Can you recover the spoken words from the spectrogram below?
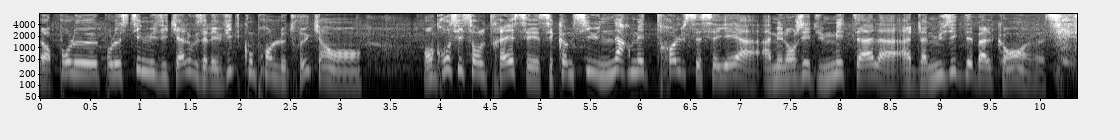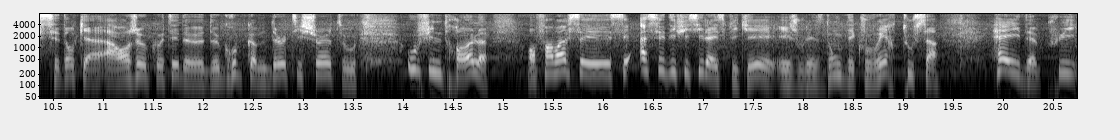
Alors pour le, pour le style musical, vous allez vite comprendre le truc. Hein, en, en grossissant le trait, c'est comme si une armée de trolls s'essayait à, mélanger du métal à, de la musique des Balkans. Euh, c'est donc arrangé aux côtés de, groupes comme Dirty Shirt ou, ou Fin Troll. Enfin bref, c'est assez difficile à expliquer et je vous laisse donc découvrir tout ça. Haid puis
